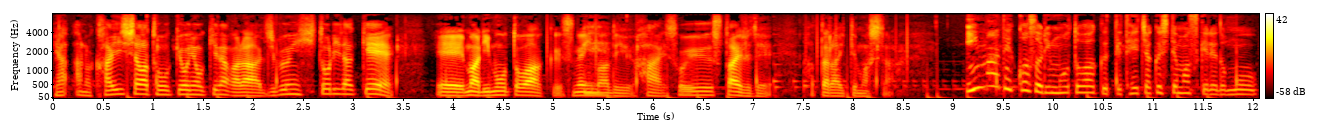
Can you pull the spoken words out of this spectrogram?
やあの会社は東京に置きながら自分一人だけ、えーまあ、リモートワークですね、ええ。今でいう、はい、そういうスタイルで働いてました今でこそリモートワークって定着してますけれども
